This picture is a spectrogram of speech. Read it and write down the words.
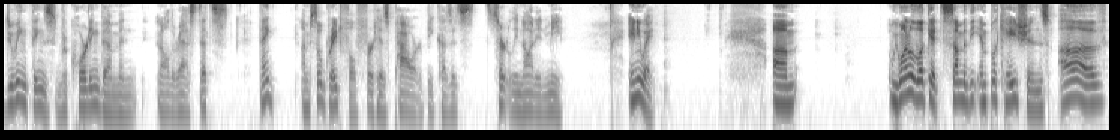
doing things, recording them, and and all the rest. That's thank I'm so grateful for his power because it's certainly not in me. Anyway, um, we want to look at some of the implications of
